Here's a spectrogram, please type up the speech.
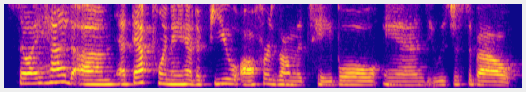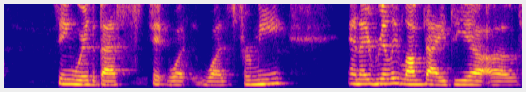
So I had um, at that point I had a few offers on the table, and it was just about seeing where the best fit what was for me. And I really loved the idea of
